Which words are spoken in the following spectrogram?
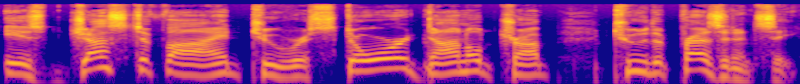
is justified to restore Donald Trump to the presidency.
